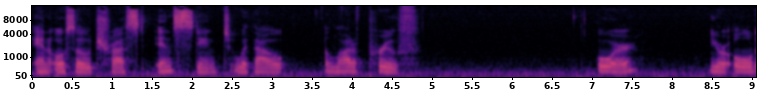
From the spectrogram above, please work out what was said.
and also trust instinct without a lot of proof. Or your old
